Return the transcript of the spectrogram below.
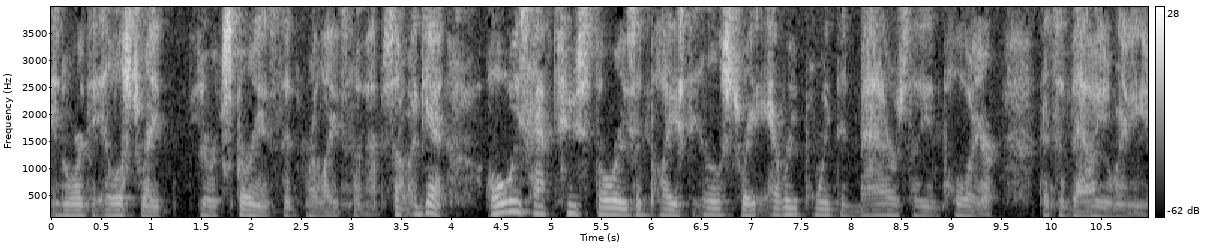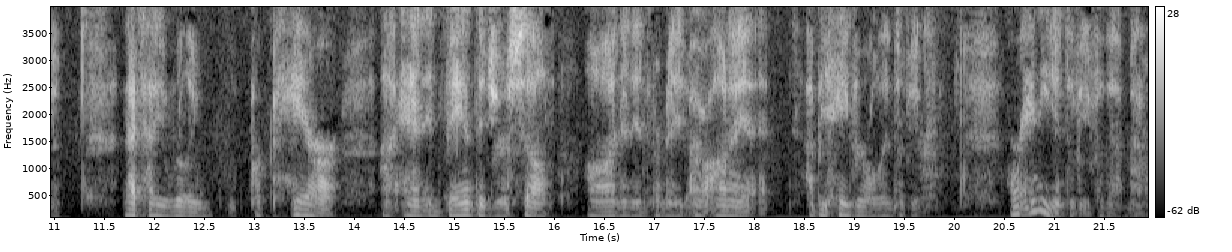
in order to illustrate your experience that relates to them. So, again, always have two stories in place to illustrate every point that matters to the employer that's evaluating you. That's how you really prepare uh, and advantage yourself on an information or on a, a behavioral interview or any interview for that matter.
